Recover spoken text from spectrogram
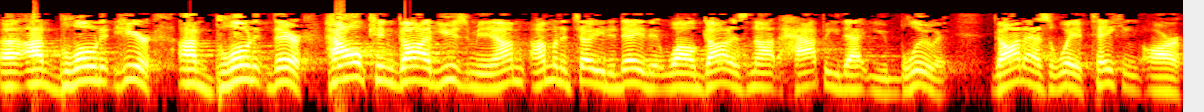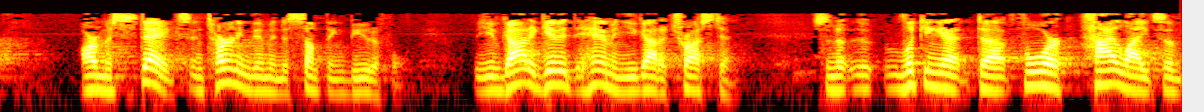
Uh, I've blown it here. I've blown it there. How can God use me? I'm, I'm going to tell you today that while God is not happy that you blew it, God has a way of taking our, our mistakes and turning them into something beautiful. You've got to give it to Him and you've got to trust Him. So, looking at uh, four highlights of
